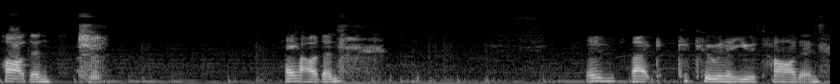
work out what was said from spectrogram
Harden hey Harden. it's like Kakuna used Harden.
